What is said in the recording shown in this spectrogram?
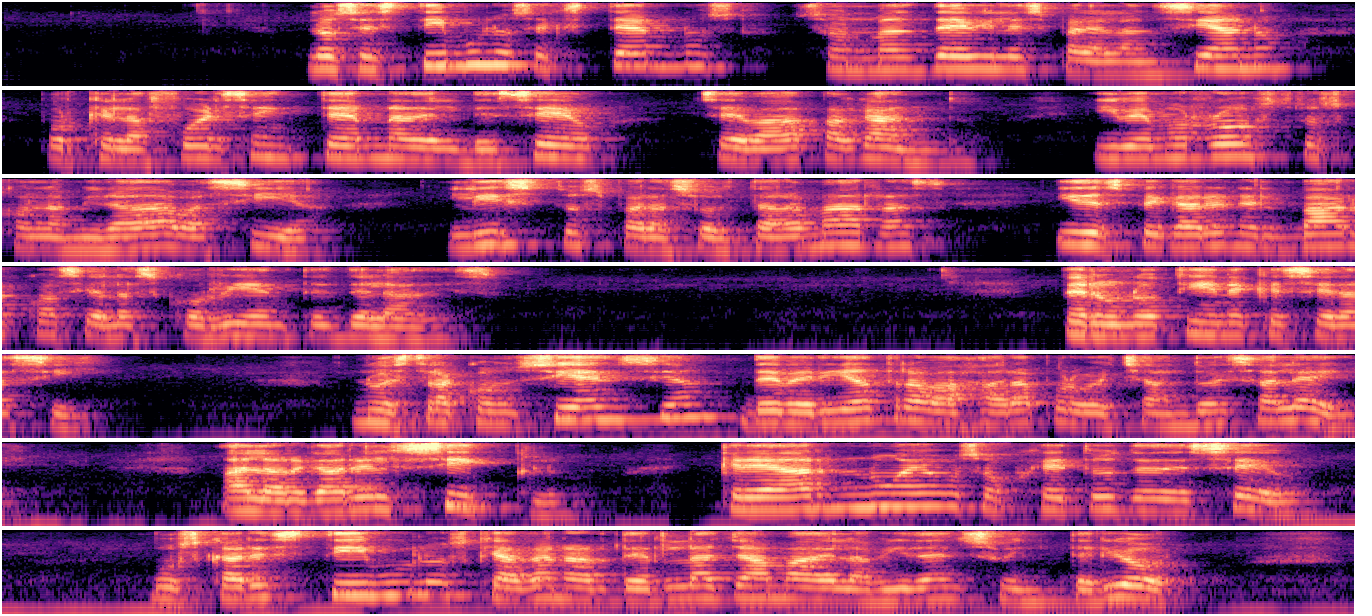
Los estímulos externos son más débiles para el anciano porque la fuerza interna del deseo se va apagando y vemos rostros con la mirada vacía, listos para soltar amarras y despegar en el barco hacia las corrientes del Hades. Pero no tiene que ser así. Nuestra conciencia debería trabajar aprovechando esa ley, alargar el ciclo, crear nuevos objetos de deseo, buscar estímulos que hagan arder la llama de la vida en su interior,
